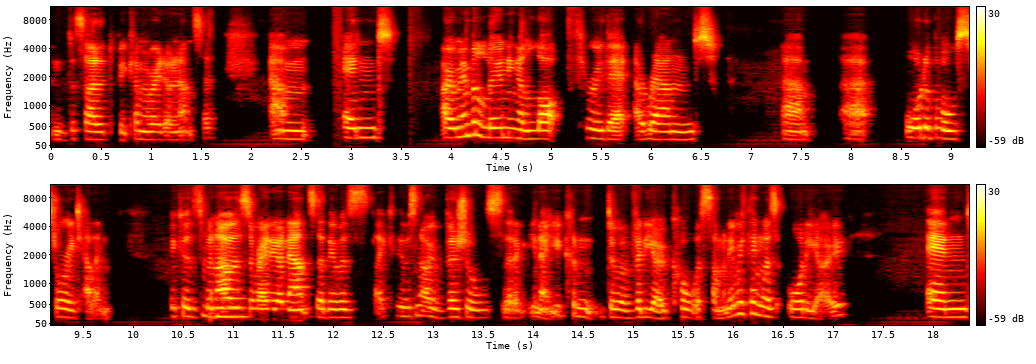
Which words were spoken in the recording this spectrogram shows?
and decided to become a radio announcer. Um, and I remember learning a lot through that around um, uh, audible storytelling because when mm-hmm. I was a radio announcer, there was like there was no visuals that you know you couldn't do a video call with someone. Everything was audio, and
